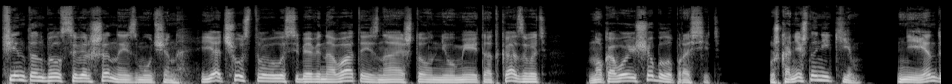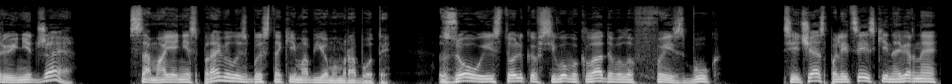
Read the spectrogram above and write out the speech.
Финтон был совершенно измучен. Я чувствовала себя виноватой, зная, что он не умеет отказывать, но кого еще было просить? Уж, конечно, не Ким, не Эндрю и не Джая. Сама я не справилась бы с таким объемом работы. Зоуи столько всего выкладывала в Фейсбук. Сейчас полицейские, наверное,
